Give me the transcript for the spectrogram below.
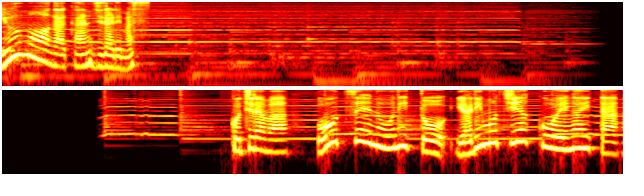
ユーモアが感じられます。こちらは大津絵の鬼と槍持ち役を描いた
